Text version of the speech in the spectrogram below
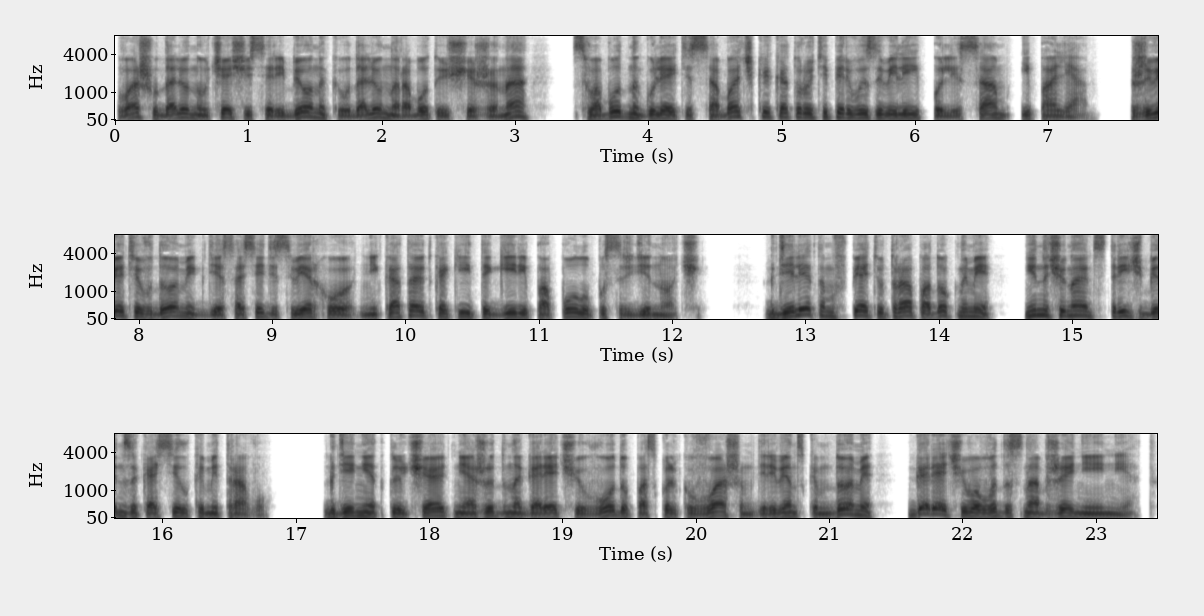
ваш удаленно учащийся ребенок и удаленно работающая жена свободно гуляете с собачкой, которую теперь вы завели, по лесам и полям. Живете в доме, где соседи сверху не катают какие-то гири по полу посреди ночи. Где летом в 5 утра под окнами не начинают стричь бензокосилками траву. Где не отключают неожиданно горячую воду, поскольку в вашем деревенском доме горячего водоснабжения нет.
